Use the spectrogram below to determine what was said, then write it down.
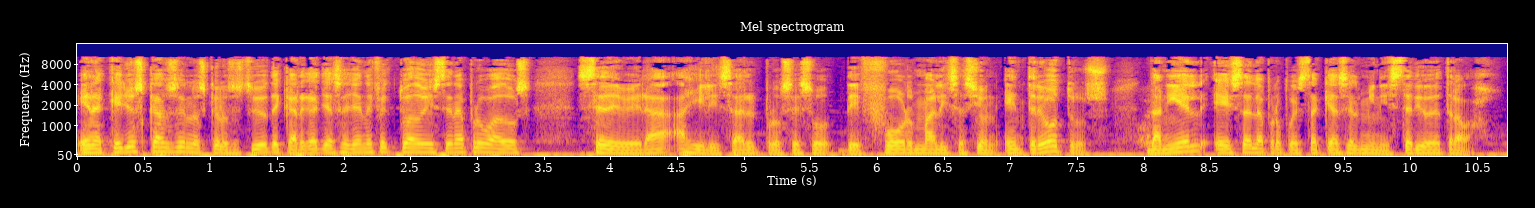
En aquellos casos en los que los estudios de carga ya se hayan efectuado y estén aprobados, se deberá agilizar el proceso de formalización. Entre otros, Daniel, esa es la propuesta que hace el Ministerio de Trabajo.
